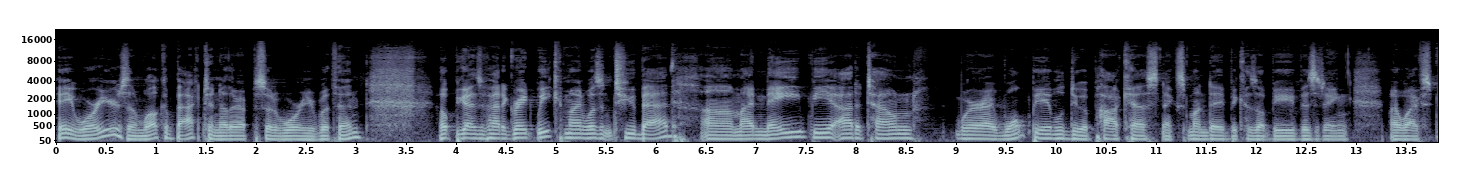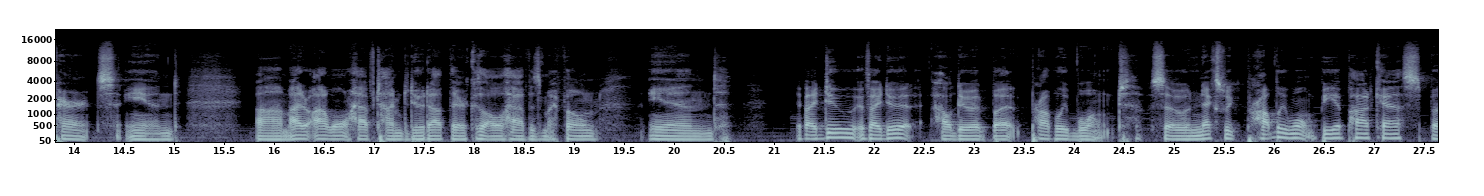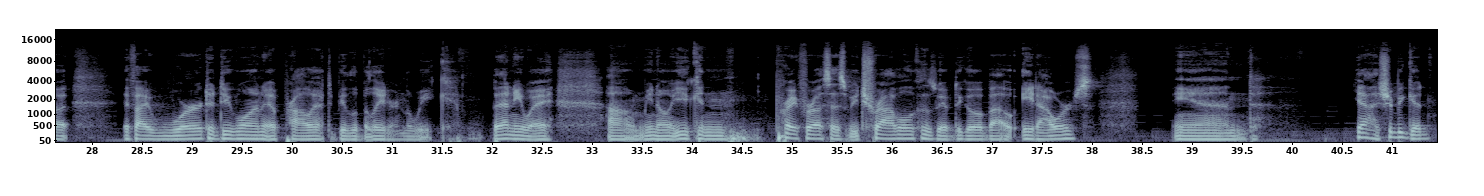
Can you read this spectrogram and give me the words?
Hey, Warriors, and welcome back to another episode of Warrior Within. Hope you guys have had a great week. Mine wasn't too bad. Um, I may be out of town where I won't be able to do a podcast next Monday because I'll be visiting my wife's parents, and um, I, I won't have time to do it out there because all I'll have is my phone. And if I do, if I do it, I'll do it, but probably won't. So next week probably won't be a podcast, but if I were to do one, it would probably have to be a little bit later in the week. But anyway, um, you know, you can pray for us as we travel because we have to go about eight hours. And yeah, it should be good.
